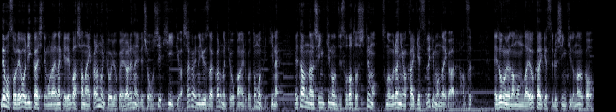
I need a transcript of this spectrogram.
でもそれを理解してもらえなければ社内からの協力は得られないでしょうし、ひいては社外のユーザーからの共感を得ることもできない。え単なる新機能実装だとしても、その裏には解決すべき問題があるはず。えどのような問題を解決する新機能なのかを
